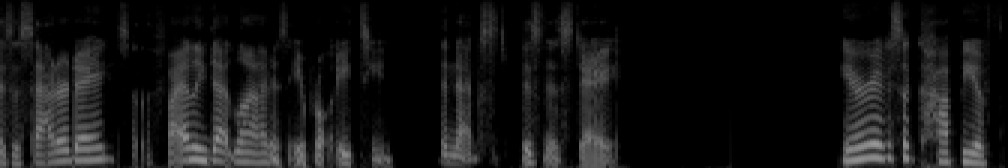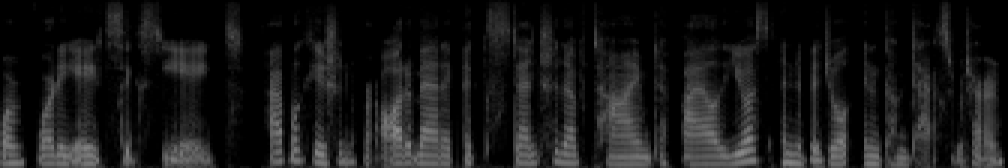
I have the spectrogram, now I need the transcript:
is a Saturday, so the filing deadline is April 18th, the next business day. Here is a copy of Form 4868, application for automatic extension of time to file U.S. individual income tax return.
